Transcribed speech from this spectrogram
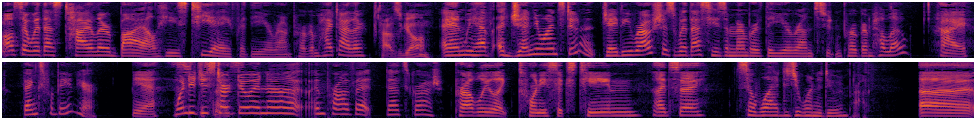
Also with us, Tyler Bile. He's TA for the year round program. Hi, Tyler. How's it going? And we have a genuine student. JD Roush is with us. He's a member of the year round student program. Hello. Hi. Thanks for being here. Yeah. When did you start nice. doing uh, improv at Dad's Garage? Probably like 2016, I'd say. So, why did you want to do improv? Uh,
